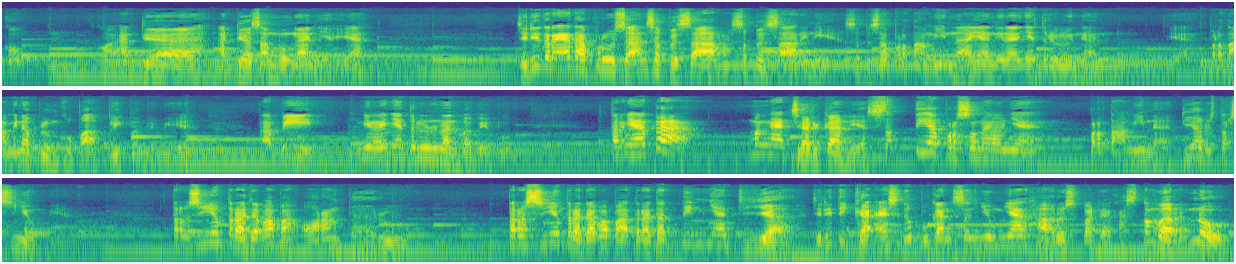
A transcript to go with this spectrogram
Kok kok ada ada sambungannya ya. Jadi ternyata perusahaan sebesar sebesar ini ya, sebesar Pertamina yang nilainya triliunan ya. Pertamina belum go public Bapak Ibu ya. Tapi nilainya triliunan Bapak Ibu. Ternyata mengajarkan ya setiap personelnya Pertamina dia harus tersenyum ya. Tersenyum terhadap apa? Orang baru. Tersenyum terhadap apa? Terhadap timnya dia. Jadi 3S itu bukan senyumnya harus pada customer, no.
